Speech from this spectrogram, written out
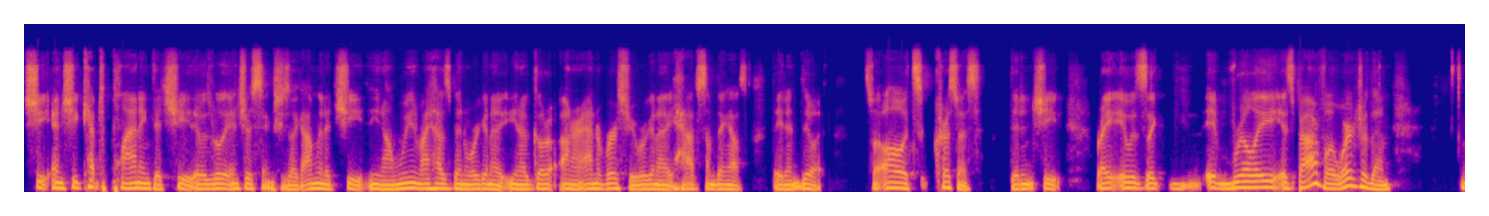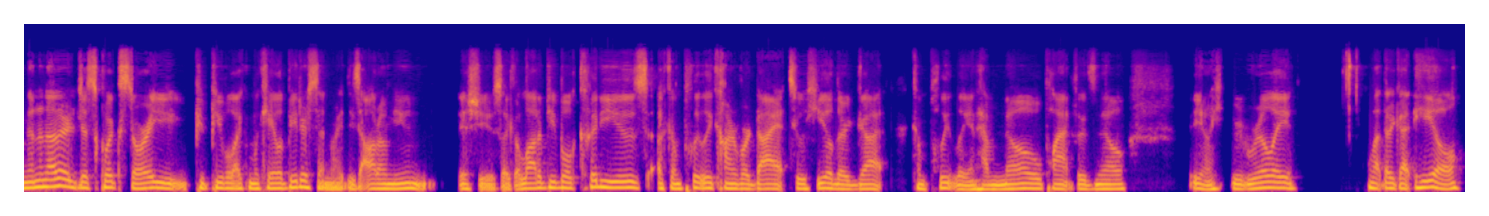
she and she kept planning to cheat. It was really interesting. She's like i'm going to cheat. You know me and my husband we're going to you know go to, on our anniversary we're going to have something else. They didn't do it. So oh it's christmas. Didn't cheat right? It was like it really is powerful. It worked for them and then another just quick story people like Mikhaila Peterson, right? These autoimmune issues. Like a lot of people could use a completely carnivore diet to heal their gut completely and have no plant foods, no, you know, really let their gut heal.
